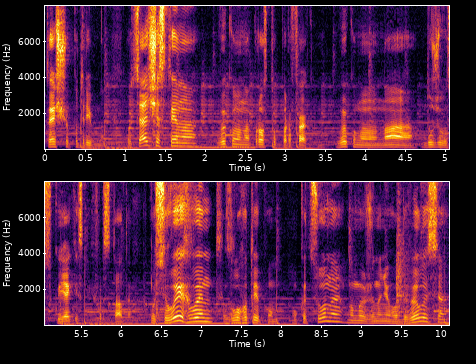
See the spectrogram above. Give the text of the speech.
те, що потрібно. Оця частина виконана просто перфектно, виконана на дуже високоякісних верстатах. Осьовий гвинт з логотипом Окацуне, ну ми вже на нього дивилися,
